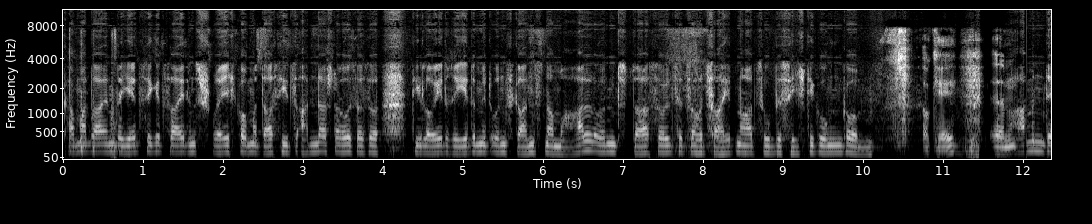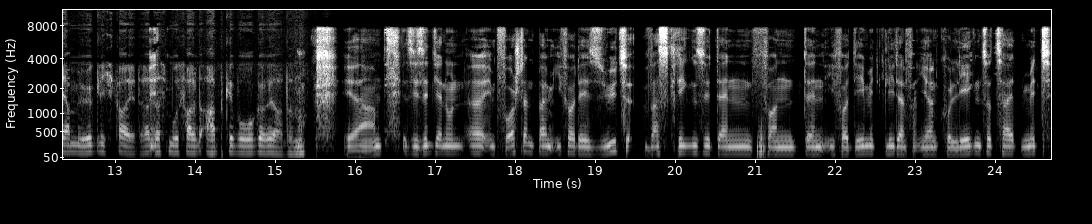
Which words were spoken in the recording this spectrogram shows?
Kann man da in der jetzigen Zeit ins Gespräch kommen? Da sieht es anders aus. Also die Leute reden mit uns ganz normal und da soll es jetzt auch zeitnah zu Besichtigungen kommen. Okay. Im Rahmen der Möglichkeit. Ja, das muss halt abgewogen werden. Ja, Sie sind ja nun äh, im Vorstand beim IVD Süd. Was kriegen Sie denn von den IVD-Mitgliedern, von Ihren Kollegen zurzeit mit?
